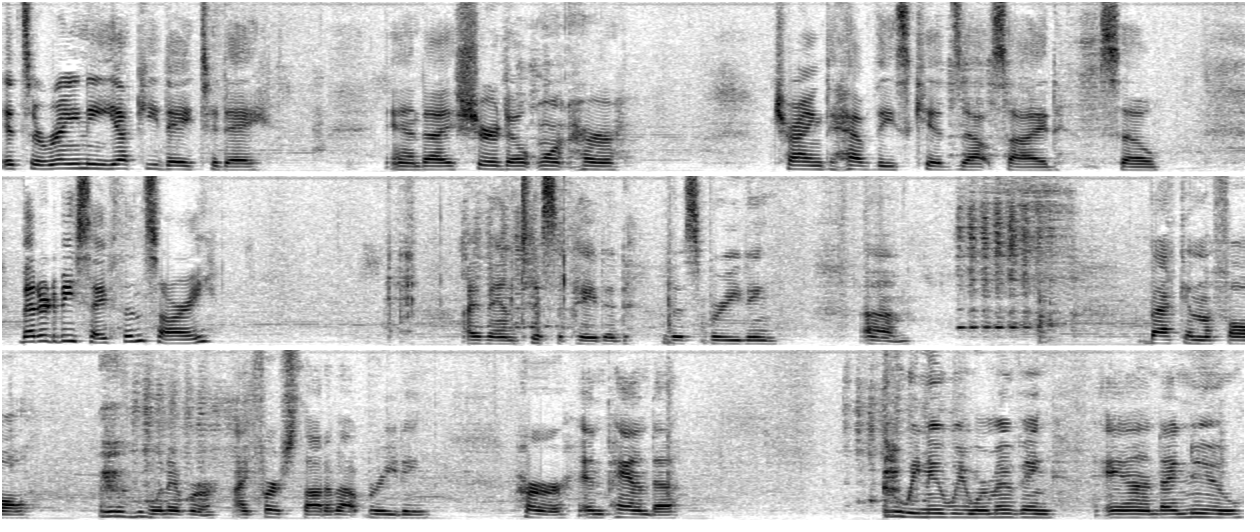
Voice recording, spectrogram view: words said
it's a rainy, yucky day today. And I sure don't want her trying to have these kids outside. So better to be safe than sorry. I've anticipated this breeding um, back in the fall whenever I first thought about breeding her and Panda we knew we were moving, and I knew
